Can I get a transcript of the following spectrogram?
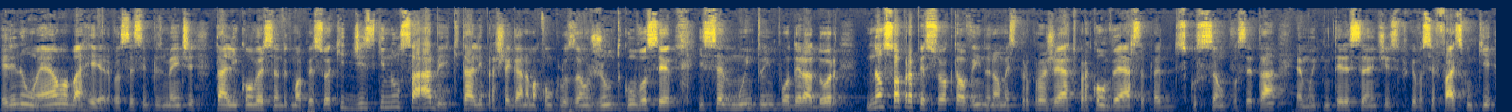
ele não é uma barreira. Você simplesmente está ali conversando com uma pessoa que diz que não sabe, que está ali para chegar numa conclusão junto com você. Isso é muito empoderador, não só para a pessoa que está ouvindo, não, mas para o projeto, para a conversa, para a discussão que você está. É muito interessante isso, porque você faz com que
